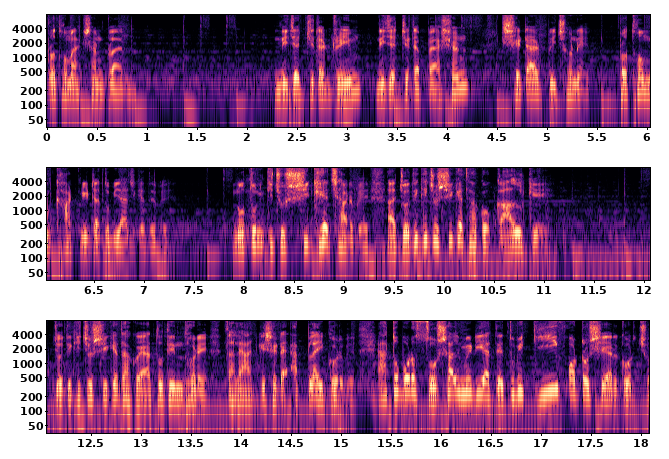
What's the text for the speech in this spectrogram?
প্রথম অ্যাকশন প্ল্যান নিজের যেটা ড্রিম নিজের যেটা প্যাশন সেটার পিছনে প্রথম খাটনিটা তুমি আজকে দেবে। নতুন কিছু শিখে ছাড়বে। আর যদি কিছু শিখে থাকো কালকে, যদি কিছু শিখে থাকো এতদিন ধরে, তাহলে আজকে সেটা অ্যাপ্লাই করবে। এত বড় সোশ্যাল মিডিয়াতে তুমি কি ফটো শেয়ার করছ?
